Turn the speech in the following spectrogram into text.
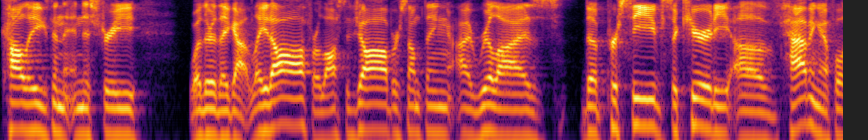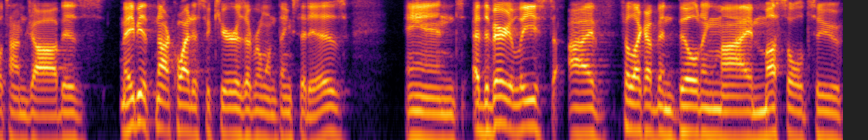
colleagues in the industry, whether they got laid off or lost a job or something, I realized the perceived security of having a full time job is maybe it's not quite as secure as everyone thinks it is. And at the very least, I feel like I've been building my muscle to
